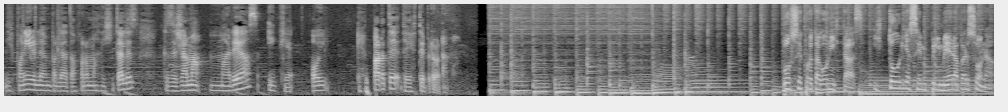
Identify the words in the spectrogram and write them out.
disponible en plataformas digitales que se llama Mareas y que hoy es parte de este programa. Voces protagonistas, historias en primera persona.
